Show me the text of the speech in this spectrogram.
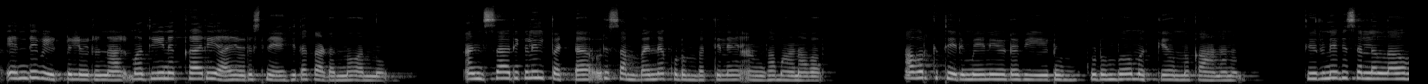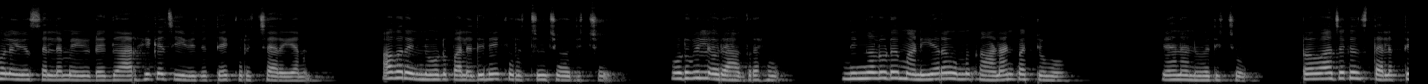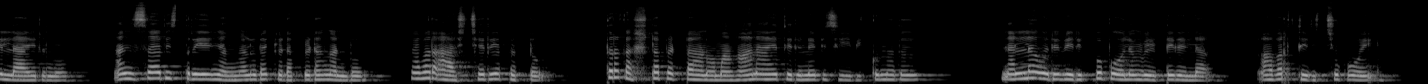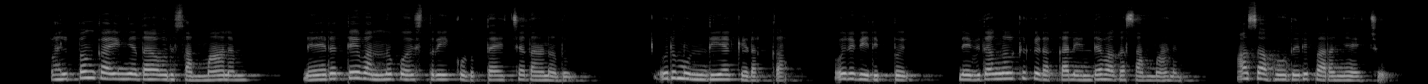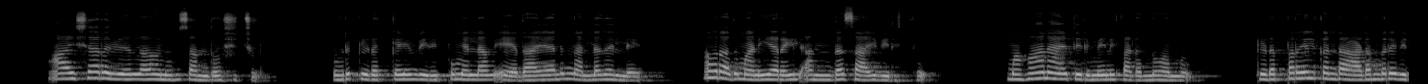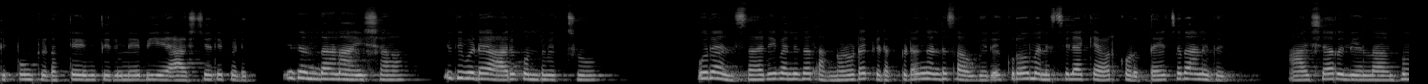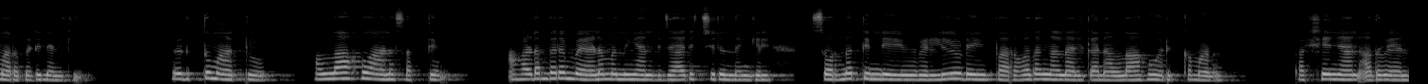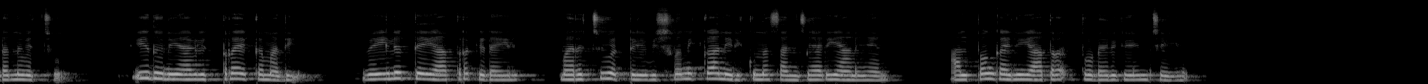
എന്റെ വീട്ടിൽ ഒരുനാൾ മദീനക്കാരിയായ ഒരു സ്നേഹിത കടന്നു വന്നു അൻസാരികളിൽപ്പെട്ട ഒരു സമ്പന്ന കുടുംബത്തിലെ അംഗമാണവർ. അവർക്ക് തിരുമേനിയുടെ വീടും കുടുംബവുമൊക്കെ ഒന്ന് കാണണം. തിരുനബി സല്ലാഹു അലൈഹി വസല്ലമയുടെ ഗാർഹിക ജീവിതത്തെക്കുറിച്ച് അറിയണം അവർ എന്നോട് പലതിനെക്കുറിച്ചും ചോദിച്ചു. ഒടുവിൽ ഒരാഗ്രഹം "നിങ്ങളുടെ മണിയറ ഒന്ന് കാണാൻ പറ്റുമോ? " ഞാൻ അനുവദിച്ചു. പ്രവാചകൻ സ്ഥലത്തില്ലായിരുന്നു. അൻസാരി സ്ത്രീ ഞങ്ങളുടെ കിടപ്പിടം കണ്ടു. അവർ ആശ്ചര്യപ്പെട്ടു. "ഇത്ര കഷ്ടപ്പെട്ടാണോ മഹാനായ തിരുനബി ജീവിക്കുന്നത്? നല്ല ഒരു വിരിപ്പ് പോലും വീട്ടിലില്ല. " അവർ തിരിച്ചുപോയി. അല്പം കഴിഞ്ഞതാ ഒരു സമ്മാനം. നേരത്തെ വന്നുപോയ സ്ത്രീ കൊടുത്തയച്ചതാണത് ഒരു മുന്തിയ കിടക്ക, ഒരു വിരിപ്പ്. "നബി തങ്ങൾക്ക് കിടക്കാൻ എന്റെ വക സമ്മാനം. " ആ സഹോദരി പറഞ്ഞയച്ചു. ആയിഷ അൻഹ സന്തോഷിച്ചു. ഒരു കിടക്കയും വിരിപ്പുമെല്ലാം ഏതായാലും നല്ലതല്ലേ. അവർ അത് മണിയറയിൽ അന്തസ്സായി വിരിച്ചു. മഹാനായ തിരുമേനി കടന്നു വന്നു കിടപ്പറയിൽ കണ്ട ആഡംബര വിരിപ്പും കിടക്കയും തിരുനേബിയെ ആശ്ചര്യപ്പെടുത്തി. "ഇതെന്താണ് ആയിഷ ഇതിവിടെ ആര് കൊണ്ടുവച്ചു? " "ഒരു അൻസാരി വനിത തങ്ങളുടെ കിടപ്പിടം കണ്ട് സൗകര്യക്കുറവ് മനസ്സിലാക്കി അവർ കൊടുത്തയച്ചതാണിത്. " ആയിഷ റിലിയല്ലാഹു മറുപടി നൽകി. "എടുത്തു മാറ്റൂ. അള്ളാഹു ആണ് സത്യം. ആഡംബരം വേണമെന്ന് ഞാൻ വിചാരിച്ചിരുന്നെങ്കിൽ സ്വർണത്തിന്റെയും വെള്ളിയുടെയും പർവതങ്ങൾ നൽകാൻ അള്ളാഹു ഒരുക്കമാണ്. പക്ഷേ ഞാൻ അത് വേണ്ടെന്ന് വെച്ചു. ഈ ദുനിയാവിൽ ഇത്രയൊക്കെ മതി. വെയിലത്തെ യാത്രക്കിടയിൽ മരച്ചുവട്ടിൽ വിശ്രമിക്കാനിരിക്കുന്ന സഞ്ചാരിയാണ് ഞാൻ. അല്പം കഴിഞ്ഞ് യാത്ര തുടരുകയും ചെയ്യും.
